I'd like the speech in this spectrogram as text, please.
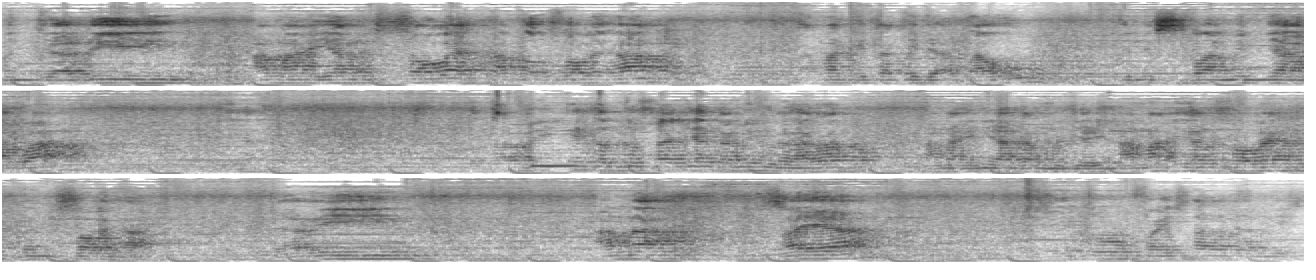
menjadi anak yang soleh atau soleha karena kita tidak tahu jenis kelaminnya apa. Tapi tentu saja kami berharap anak ini akan menjadi anak yang soleh dan soleha dari anak saya yaitu Faisal dan Nisa.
